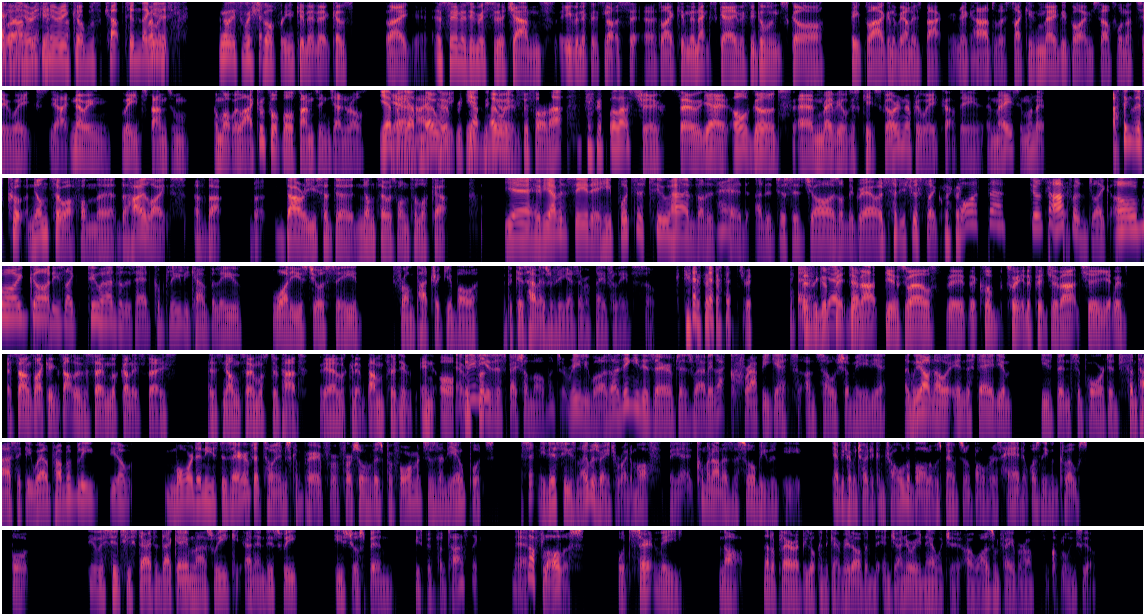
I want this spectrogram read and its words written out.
well, here, think he- here he comes, Captain well, Negative. it's, well, it's wishful thinking, isn't it? Because Like as soon as he misses a chance, even if it's not a sitter, uh, like in the next game, if he doesn't score, people are going to be on his back regardless. Like he maybe bought himself one or two weeks. Yeah, knowing Leeds fans and, and what we're like, and football fans in general. Yeah, but he had no hope week. we He had no weeks before that. well, that's true. So yeah, all good, and maybe he'll just keep scoring every week. That'd be amazing, wouldn't it? I think they've cut Gnonto off on the the highlights of that. But Darragh, you said uh, Gnonto was one to look at. Yeah, if you haven't seen it, he puts his two hands on his head and it's just his jaws on the ground. And he's just like, what that just happened? Like, oh my God. He's like two hands on his head, completely can't believe what he's just seen from Patrick Yeboah because James Rodriguez never played for Leeds. So There's a good yeah, picture no- of Archie as well. The the club tweeted a picture of Archie with it sounds like exactly the same look on his face as Gnonto must have had. Yeah, looking at Bamford in- awe. It really fu- is a special moment. It really was. I think he deserved it as well. I mean, that crap he gets on social media. Like we Yeah. all know in the stadium, he's been supported fantastically well, probably, you know, more than he's deserved at times compared for, for some of his performances and the outputs. Certainly this season, I was ready to write him off. But yeah, coming on as a sub, he was, he, every time he tried to control the ball, it was bouncing up over his head. It wasn't even close. But it was since he started that game last week and then this week, he's just been, he's been fantastic. Yeah, not flawless, but certainly not not a player I'd be looking to get rid of in, in January now, which I was in favour of a couple of weeks ago.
